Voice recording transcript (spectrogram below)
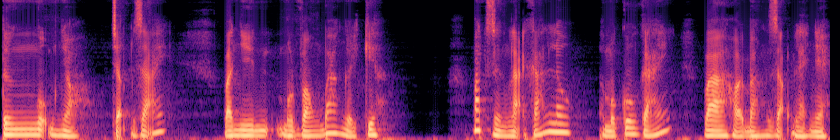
Từng ngụm nhỏ, chậm rãi và nhìn một vòng ba người kia. Mắt dừng lại khá lâu ở một cô gái và hỏi bằng giọng lẻ nhẹ.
